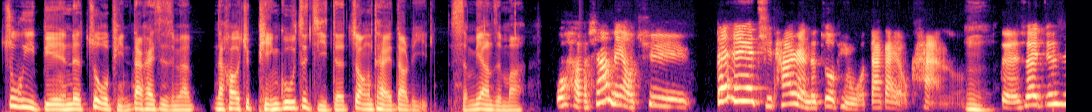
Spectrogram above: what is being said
注意别人的作品大概是怎么样，然后去评估自己的状态到底什么样子吗？我好像没有去，但是因为其他人的作品我大概有看了，嗯对，所以就是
